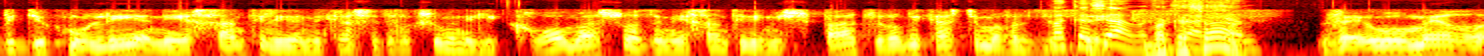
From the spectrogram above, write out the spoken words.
בדיוק מולי, אני הכנתי לי, למקרה שתבקשו ממני לקרוא משהו, אז אני הכנתי לי משפט, ולא ביקשתם, אבל זה בבקשה, זה. בבקשה, בבקשה, כן. והוא אומר,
